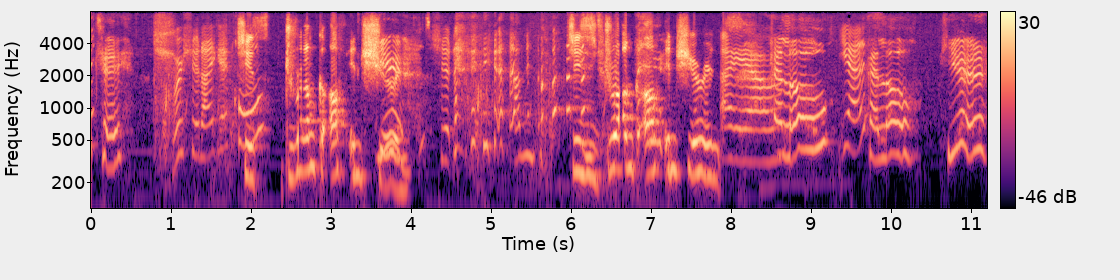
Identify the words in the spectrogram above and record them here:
okay. Where should I get coal? She's drunk off insurance. Should She's drunk off insurance. I am. Hello. Yes. Hello. Here.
